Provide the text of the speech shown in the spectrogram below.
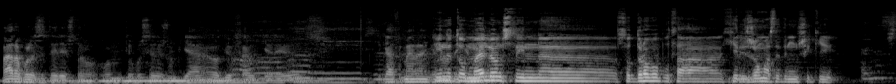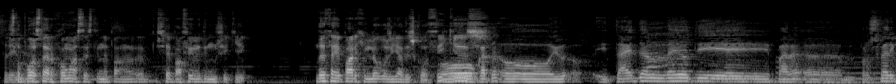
Πάρα πολλές εταιρείες το έχουν το υποστηρίζουν πια, audio κυρίω. Είναι το μέλλον στην, ε, στον τρόπο που θα χειριζόμαστε τη μουσική. Στο πώς θα ερχόμαστε στην, σε επαφή με τη μουσική. Δεν θα υπάρχει λόγος για δισκοθήκες. Ο, ο, η Tidal λέει ότι ε, προσφέρει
